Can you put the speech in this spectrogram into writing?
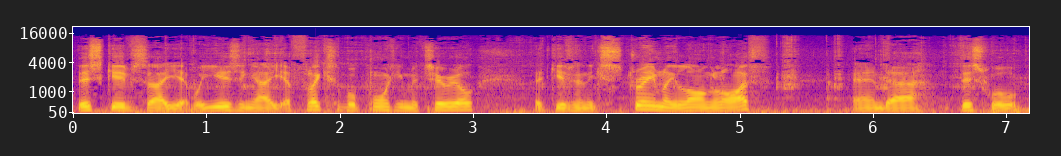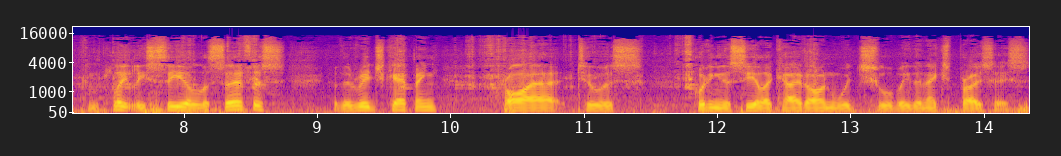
This gives a uh, we're using a, a flexible pointing material that gives an extremely long life, and uh, this will completely seal the surface of the ridge capping prior to us putting the sealer coat on, which will be the next process.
